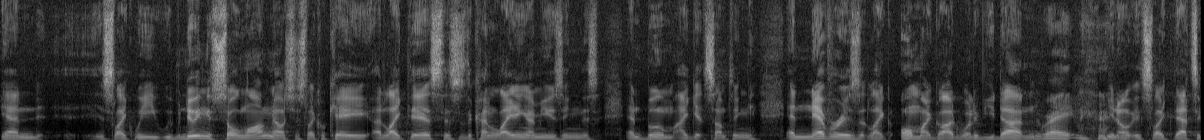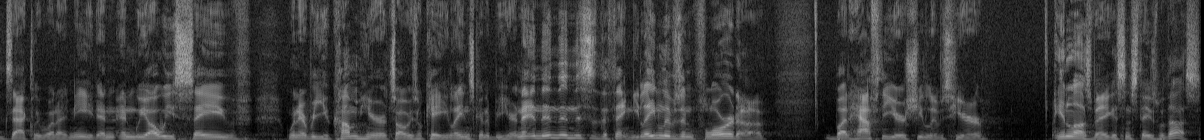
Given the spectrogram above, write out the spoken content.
and it's like we we've been doing this so long now. It's just like okay, I like this. This is the kind of lighting I'm using. This and boom, I get something. And never is it like, oh my god, what have you done? Right. you know, it's like that's exactly what I need. And and we always save. Whenever you come here, it's always okay. Elaine's going to be here, and, and then, then this is the thing. Elaine lives in Florida, but half the year she lives here in Las Vegas and stays with us.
